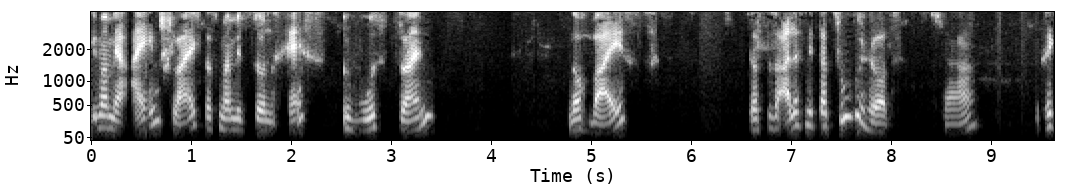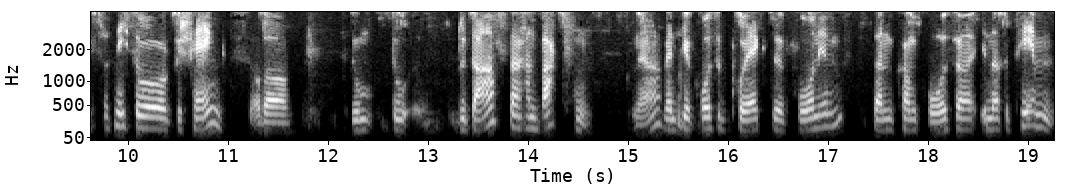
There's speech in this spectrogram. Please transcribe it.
immer mehr einschleicht, dass man mit so einem Restbewusstsein noch weiß, dass das alles mit dazugehört. Ja? Du kriegst das nicht so geschenkt oder du, du, du darfst daran wachsen. Ja, wenn du dir große Projekte vornimmst, dann kommen große innere Themen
